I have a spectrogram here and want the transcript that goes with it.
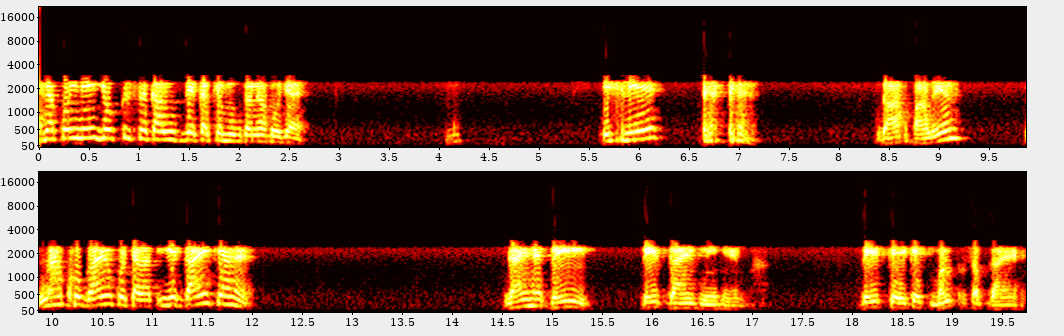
ऐसा कोई नहीं जो कृष्ण का रूप देकर करके मुग्ध न हो जाए। इसलिए गाह पालयन लाखों गायों को चलाती ये गायें क्या हैं? गाय है वेद वेद गायें ही हैं वेद के एक एक मंत्र सब गाये हैं।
